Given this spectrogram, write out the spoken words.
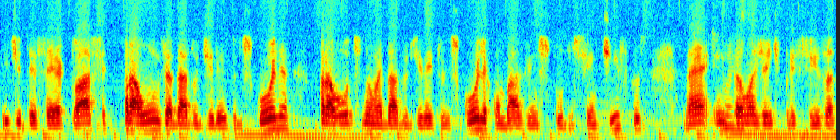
e de terceira classe. Para uns é dado o direito de escolha, para outros não é dado o direito de escolha, com base em estudos científicos. Né? Então a gente precisa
